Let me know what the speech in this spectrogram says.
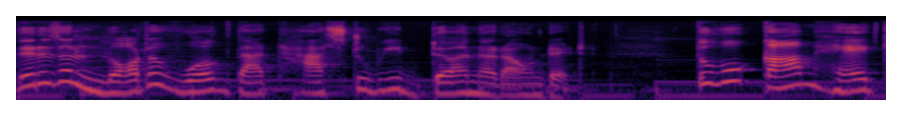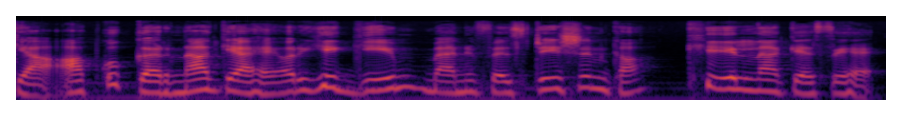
There is a lot of work that has to be done around it तो वो काम है क्या? आपको करना क्या है? और ये गेम मैनिफेस्टेशन का खेलना कैसे है?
